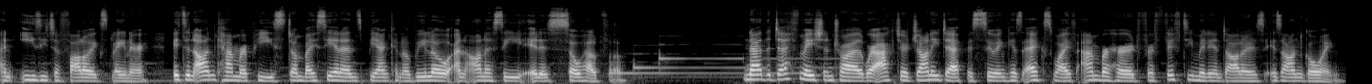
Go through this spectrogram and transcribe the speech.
and easy to follow explainer. It's an on camera piece done by CNN's Bianca Nobilo, and honestly, it is so helpful. Now, the defamation trial where actor Johnny Depp is suing his ex wife Amber Heard for $50 million is ongoing.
